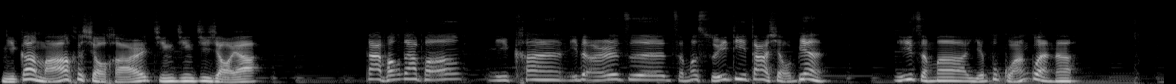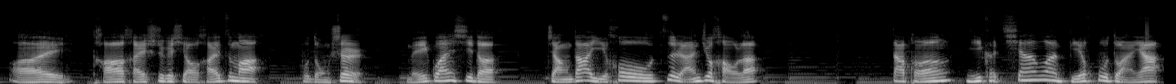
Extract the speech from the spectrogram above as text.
你干嘛和小孩斤斤计较呀？大鹏，大鹏，你看你的儿子怎么随地大小便，你怎么也不管管呢？哎，他还是个小孩子嘛，不懂事儿，没关系的，长大以后自然就好了。大鹏，你可千万别护短呀，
